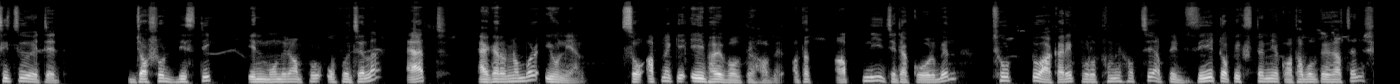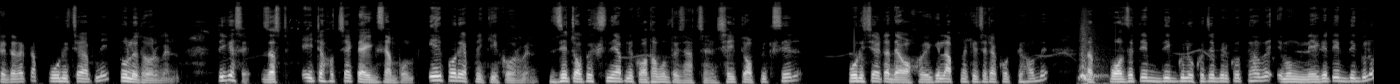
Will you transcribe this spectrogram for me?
situated Jessore district in Monirampur upazila at এগারো নম্বর ইউনিয়ন। সো আপনাকে এইভাবে বলতে হবে। অর্থাৎ আপনি যেটা করবেন, ছোট্ট আকারে প্রথমে হচ্ছে আপনি যে টপিক্সটা নিয়ে কথা বলতে যাচ্ছেন, সেটার একটা পরিচয় আপনি তুলে ধরবেন। ঠিক আছে? জাস্ট এইটা হচ্ছে একটা এক্সাম্পল এরপরে আপনি কি করবেন? যে টপিক্স নিয়ে আপনি কথা বলতে যাচ্ছেন, সেই টপিক্সের পরিচয়টা দেওয়া হয়ে গেলে আপনাকে যেটা করতে হবে, তার পজিটিভ দিকগুলো খুঁজে বের করতে হবে এবং নেগেটিভ দিকগুলো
